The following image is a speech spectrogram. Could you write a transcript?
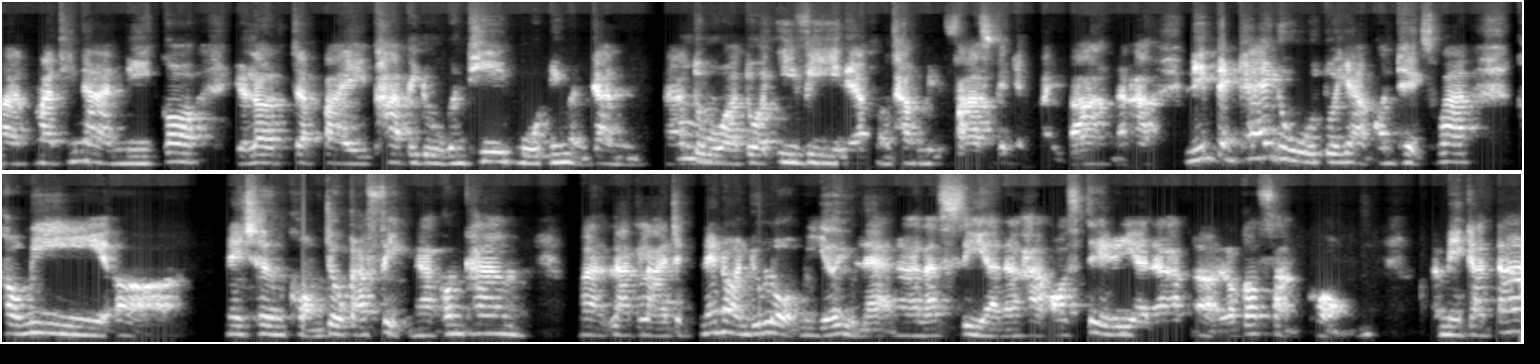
มามาที่งานนี้ก็เดี๋ยวเราจะไปพาไปดูกันที่บูธนี้เหมือนกันนะตัวตัว EV เนี่ยของทาง VinFast เป็นอย่างไรบ้างนะคะ นี่เป็นแค่ให้ดูตัวอย่าง context ว่าเขามีเอ่อในเชิงของ geographic นะค่อนข้างมาหลากหลายจากแน่นอนยุโรปมีเยอะอยู่แล้วนะคะรัสเซียนะคะออสเตรเลียนะคะเอ่อแล้วก็ฝั่งของ อเมริกาใต้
